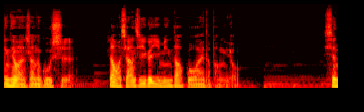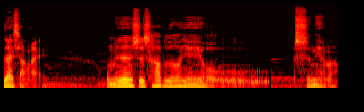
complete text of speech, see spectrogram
今天晚上的故事，让我想起一个移民到国外的朋友。现在想来，我们认识差不多也有十年了。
